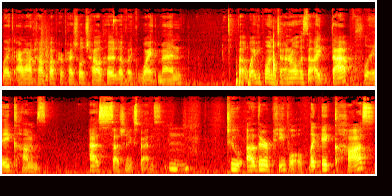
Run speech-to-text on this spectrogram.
like, I want to talk about perpetual childhood of like white men, but white people in general, is that like that play comes at such an expense mm. To other people. Like it costs,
